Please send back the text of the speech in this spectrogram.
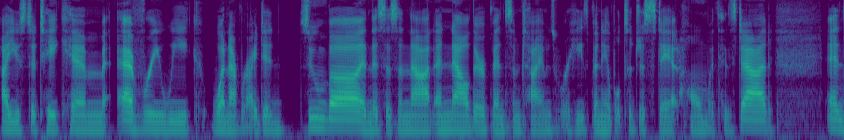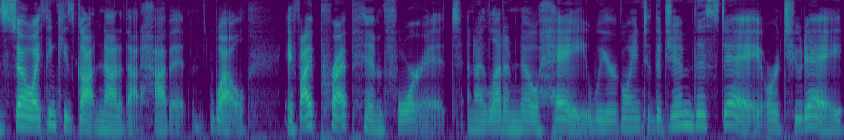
I used to take him every week whenever I did Zumba and this, this, and that. And now there have been some times where he's been able to just stay at home with his dad. And so I think he's gotten out of that habit. Well, if I prep him for it and I let him know, hey, we are going to the gym this day or today,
